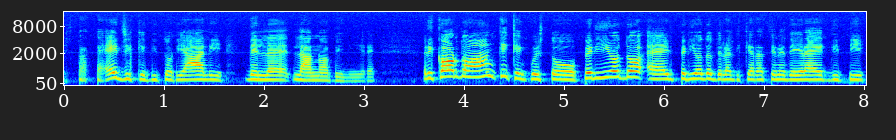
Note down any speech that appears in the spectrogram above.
strategiche, editoriali dell'anno a venire. Ricordo anche che in questo periodo è il periodo della dichiarazione dei redditi,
